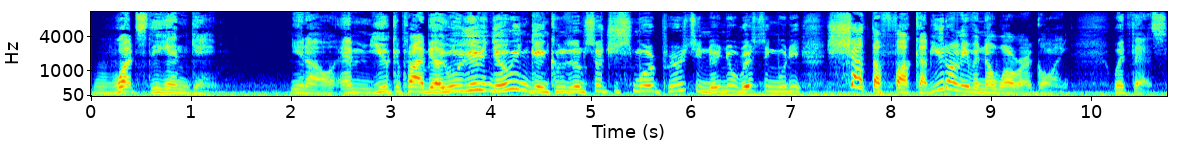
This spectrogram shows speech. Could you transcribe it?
what's the end game. You know, and you could probably be like, well, there's no end game because I'm such a smart person. There's no wrestling with you. Shut the fuck up. You don't even know where we're going with this.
